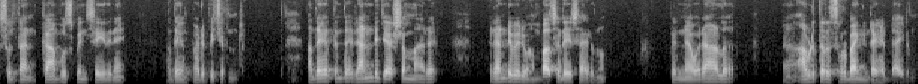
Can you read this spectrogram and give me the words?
സുൽത്താൻ കാബൂസ് ബിൻ സെയ്ദിനെ അദ്ദേഹം പഠിപ്പിച്ചിട്ടുണ്ട്. അദ്ദേഹത്തിന്റെ രണ്ട് ജ്യേഷ്ഠന്മാർ രണ്ടുപേരും അംബാസഡേഴ്സ് ആയിരുന്നു. പിന്നെ ഒരാൾ അവിടുത്തെ റിസർവ് ബാങ്കിന്റെ ഹെഡായിരുന്നു.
